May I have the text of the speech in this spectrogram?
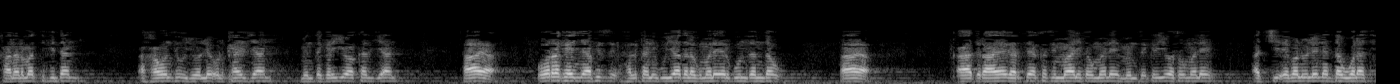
kana namatti fidan akaawwantii ijoollee ol kaa'e je'an minxaqariyyoo akkas jedhan haaya warra keenyaafis halkanii guyyaa dalagu malee erguu hin danda'u haaya qaaxiraayee gartee akkasiin maalii ta'u malee minxaqariyyoo ta'u malee achi ebaluuleen dawwalate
